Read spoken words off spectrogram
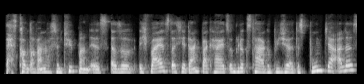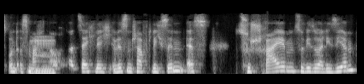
Es kommt auch an, was für ein Typ man ist. Also ich weiß, dass hier Dankbarkeits- und Glückstagebücher, das boomt ja alles und es macht mhm. auch tatsächlich wissenschaftlich Sinn, es zu schreiben, zu visualisieren.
